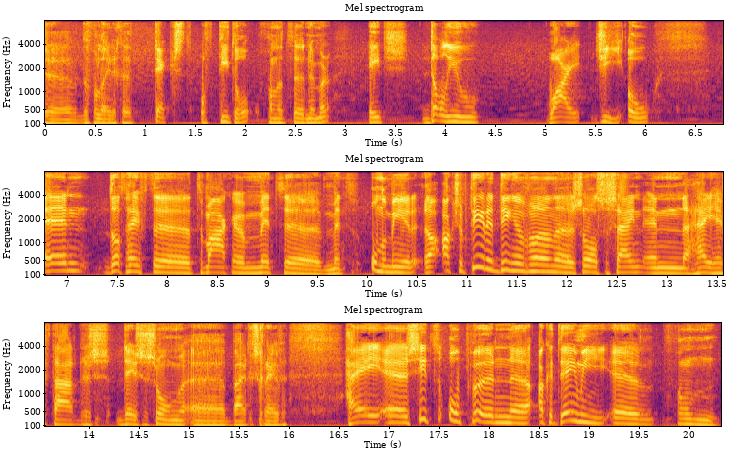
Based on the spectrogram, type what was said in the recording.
de volledige tekst of titel van het nummer. H-W-Y-G-O. En dat heeft te maken met, met onder meer accepteren dingen van zoals ze zijn. En hij heeft daar dus deze song bij geschreven. Hij zit op een academie van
